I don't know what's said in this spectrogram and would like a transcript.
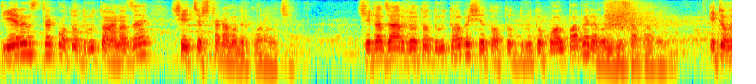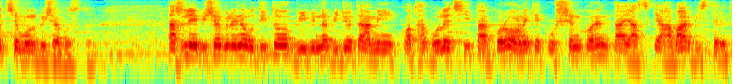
ক্লিয়ারেন্সটা কত দ্রুত আনা যায়, সেই চেষ্টাটা আমাদের করা উচিত। সেটা যার যত দ্রুত হবে, সে তত দ্রুত কল পাবেন এবং ভিসা পাবেন। এটা হচ্ছে মূল বিষয়বস্তু। আসলে এই বিষয়গুলি নিয়ে অতীত বিভিন্ন ভিডিওতে আমি কথা বলেছি, তারপরেও অনেকে কোশ্চেন করেন, তাই আজকে আবার বিস্তারিত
